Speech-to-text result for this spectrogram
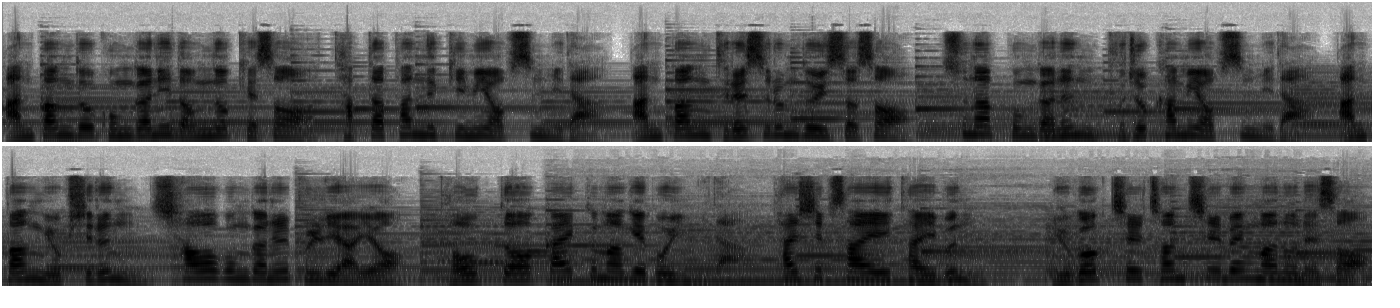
안방도 공간이 넉넉해서 답답한 느낌이 없습니다. 안방 드레스룸도 있어서 수납 공간은 부족함이 없습니다. 안방 욕실은 샤워 공간을 분리하여 더욱더 깔끔하게 보입니다. 84A 타입은 6억 7,700만 원에서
